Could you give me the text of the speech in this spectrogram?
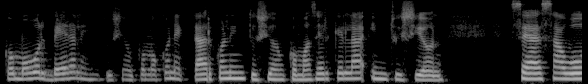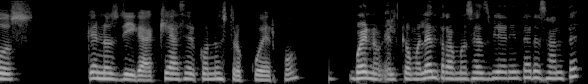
cómo volver a la intuición, cómo conectar con la intuición, cómo hacer que la intuición sea esa voz que nos diga qué hacer con nuestro cuerpo. Bueno, el cómo le entramos es bien interesante,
